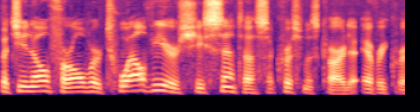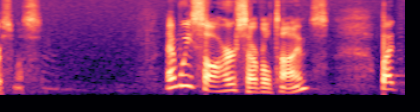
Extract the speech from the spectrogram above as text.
But you know, for over 12 years, she sent us a Christmas card every Christmas. And we saw her several times, but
